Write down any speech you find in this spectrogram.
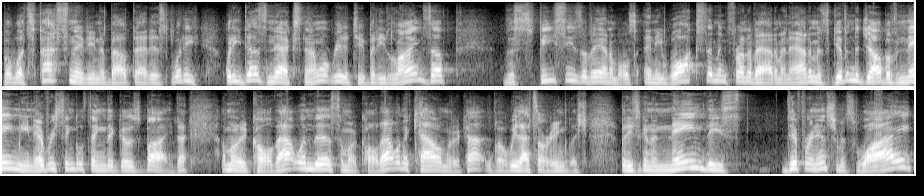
But what's fascinating about that is what he, what he does next, and I won't read it to you, but he lines up the species of animals and he walks them in front of Adam, and Adam is given the job of naming every single thing that goes by. I'm going to call that one this, I'm going to call that one a cow, I'm going to call, well, we, that's our English. But he's going to name these different instruments. Why?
